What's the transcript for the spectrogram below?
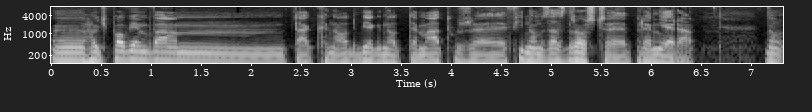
E, choć powiem Wam, tak, no, odbiegnę od tematu, że Finom zazdroszczę premiera. No,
